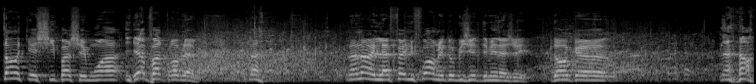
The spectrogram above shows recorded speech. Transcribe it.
Tant qu'elle chie pas chez moi, il n'y a pas de problème. Non, non, il l'a fait une fois, on est obligé de déménager. Donc, euh, non,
